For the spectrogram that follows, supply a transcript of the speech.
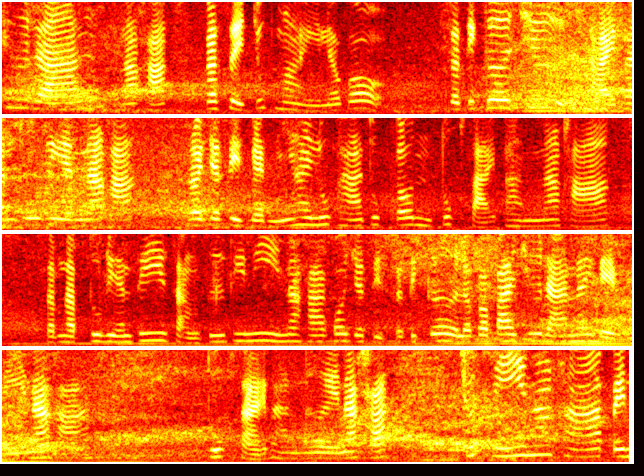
ชื่อร้านนะคะ เกษตรยุคใหม่แล้วก็ สติกเกอร์ชื่อสายพันธุ์ทุเรียนนะคะ เราจะติดแบบนี้ให้ลูกค้าทุกต้นทุกสายพันธุ์นะคะสำหรับทุเรียนที่สั่งซื้อที่นี่นะคะ ก็จะติดสติกเกอร์ แล้วก็ป้ายชื่อร้านให้แบบนี้นะคะ ทุกสายพันธุ์เลยนะคะ ชุดนี้นะคะเป็น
